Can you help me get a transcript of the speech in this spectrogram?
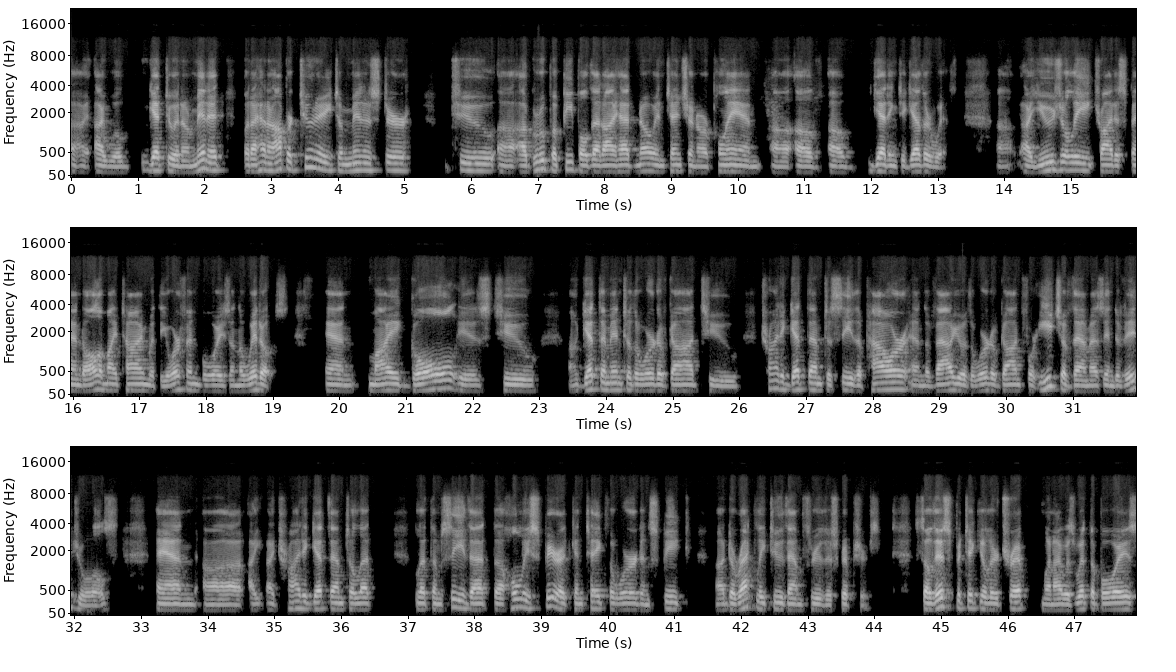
I I will get to it in a minute. But I had an opportunity to minister to uh, a group of people that I had no intention or plan uh, of, of getting together with. Uh, I usually try to spend all of my time with the orphan boys and the widows. And my goal is to uh, get them into the Word of God, to try to get them to see the power and the value of the Word of God for each of them as individuals and uh, I, I try to get them to let let them see that the Holy Spirit can take the word and speak uh, directly to them through the scriptures. So this particular trip, when I was with the boys,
